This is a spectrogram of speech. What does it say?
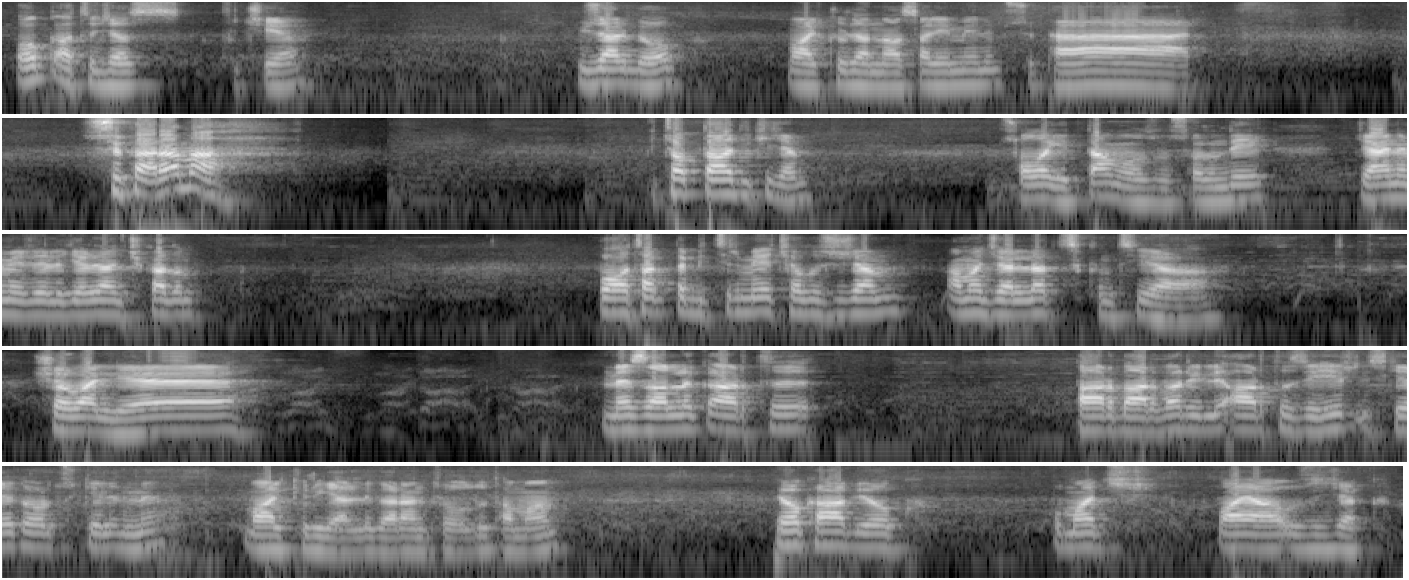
Ok atacağız fıçıya. Güzel bir ok. Valkür'den de yemeyelim. Süper. Süper ama bir top daha dikeceğim. Sola gitti ama olsun sorun değil. Cehennem ejderi geriden çıkalım. Bu atakta bitirmeye çalışacağım. Ama cellat sıkıntı ya. Şövalye. Mezarlık artı Barbar var. ili artı zehir. iskelet ordusu gelir mi? Valkür geldi. Garanti oldu. Tamam. Yok abi yok. Bu maç bayağı uzayacak.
